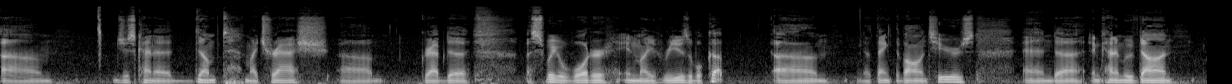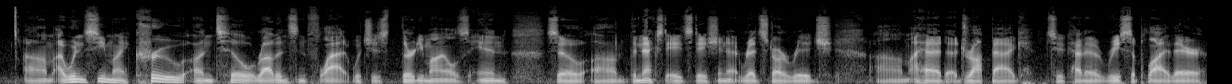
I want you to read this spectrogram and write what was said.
Um, just kind of dumped my trash, um, grabbed a, a, swig of water in my reusable cup, um, you know, thanked the volunteers, and uh, and kind of moved on. Um, I wouldn't see my crew until Robinson Flat, which is 30 miles in. So um, the next aid station at Red Star Ridge, um, I had a drop bag to kind of resupply there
